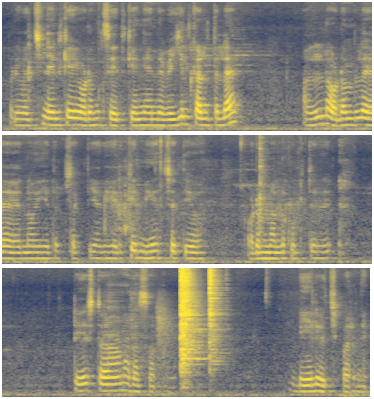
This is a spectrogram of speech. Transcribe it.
இப்படி வச்சு நெல்லிக்காய் உடம்புக்கு சேர்த்துக்கங்க. இந்த வெயில் காலத்தில் நல்ல உடம்புல நோய் எதிர்ப்பு சக்தி அதிகரிக்க நீர் சக்தி உடம்பு நல்லா கொடுத்தது டேஸ்டான ரசம். டெய்லி வச்சு பாருங்கள்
